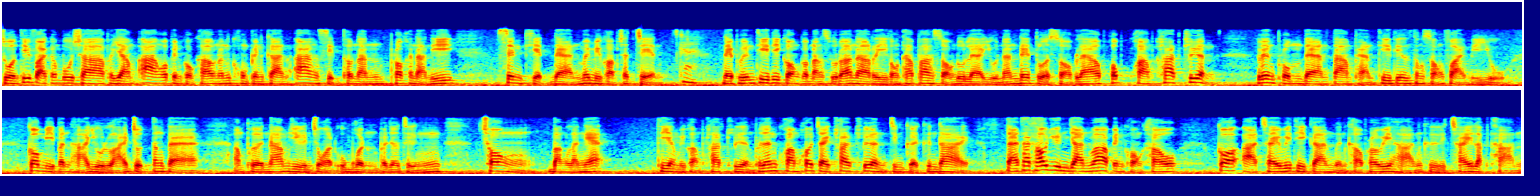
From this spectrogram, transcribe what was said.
ส่วนที่ฝ่ายกัมพูชาพยายามอ้างว่าเป็นของเขานั้นคงเป็นการอ้างสิทธิ์เท่านั้น เพราะขณะนี้เส้นเขตแดนไม่มีความชัดเจนค่ะในพื้นที่ที่กองกำลังสุรานารีของทัพภาคสองดูแลอยู่นั้นได้ตรวจสอบแล้ว พบความคลาดเคลื่อน เรื่องพรมแดนตามแผนที่ที่ทั้งสองฝ่ายมีอยู่ ก็มีปัญหาอยู่หลายจุดตั้งแต่อำเภอน้ำยืนจังหวัดอุบลไปจนถึงช่องบางละแงะที่ยังมีความคลาดเคลื่อน เพราะฉะนั้นความเข้าใจคลาดเคลื่อนจึงเกิดขึ้นได้ แต่ถ้าเขายืนยันว่าเป็นของเขา ก็อาจใช้วิธีการเหมือนเขาพระวิหาร คือใช้หลักฐาน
